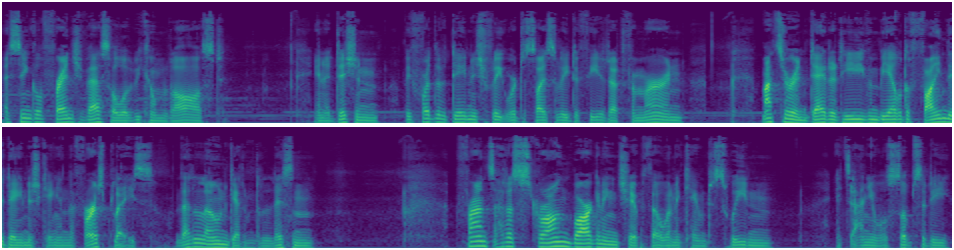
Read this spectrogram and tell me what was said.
a single French vessel would become lost. In addition, before the Danish fleet were decisively defeated at Fehmarn, Mazarin doubted he'd even be able to find the Danish king in the first place, let alone get him to listen. France had a strong bargaining chip, though, when it came to Sweden its annual subsidy.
